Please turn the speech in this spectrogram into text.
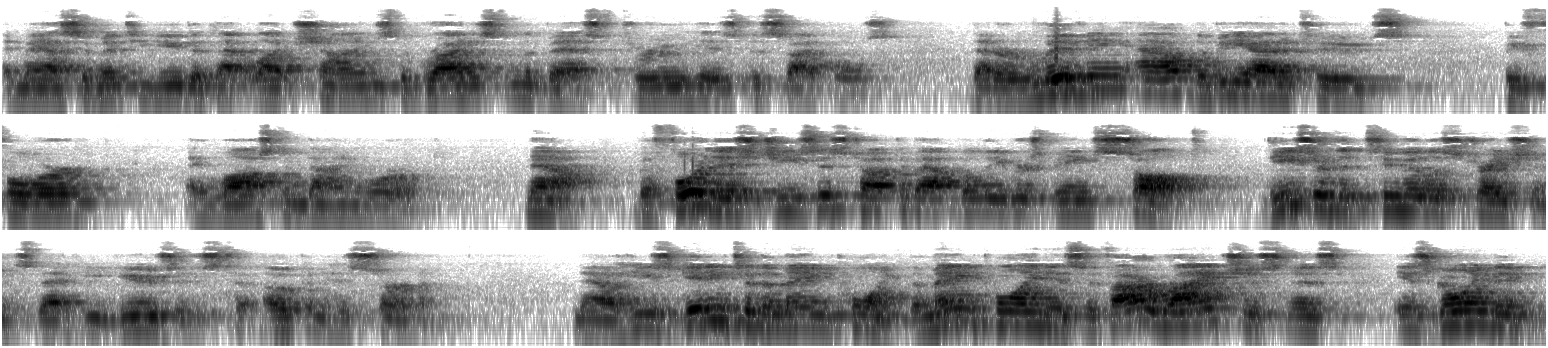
And may I submit to you that that light shines the brightest and the best through his disciples that are living out the Beatitudes before a lost and dying world. Now, before this, Jesus talked about believers being salt. These are the two illustrations that he uses to open his sermon. Now, he's getting to the main point. The main point is if our righteousness is going to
